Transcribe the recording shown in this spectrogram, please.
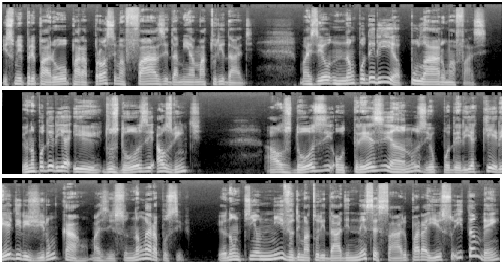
Isso me preparou para a próxima fase da minha maturidade. Mas eu não poderia pular uma fase. Eu não poderia ir dos 12 aos 20 aos 12 ou 13 anos eu poderia querer dirigir um carro, mas isso não era possível. Eu não tinha o nível de maturidade necessário para isso e também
